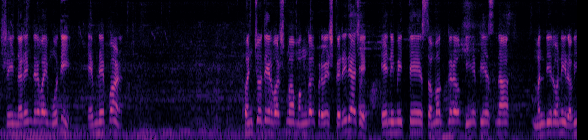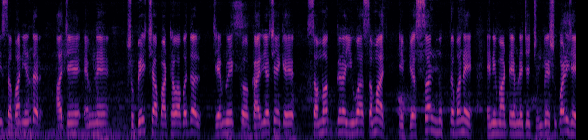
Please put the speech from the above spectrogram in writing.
શ્રી નરેન્દ્રભાઈ મોદી એમને પણ પંચોતેર વર્ષમાં મંગલ પ્રવેશ કરી રહ્યા છે. એ નિમિત્તે સમગ્ર બીએપીએસના મંદિરોની રવિ સભાની અંદર આજે એમને શુભેચ્છા પાઠવવા બદલ જેમનું એક કાર્ય છે કે સમગ્ર યુવા સમાજ એ વ્યસન મુક્ત બને એની માટે એમણે જે ઝુંબેશ ઉપાડી છે,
